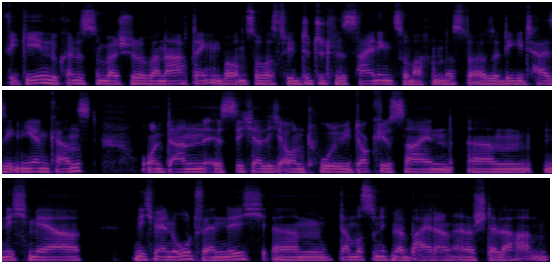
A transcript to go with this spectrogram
wir gehen, du könntest zum Beispiel darüber nachdenken, bei uns sowas wie Digital Signing zu machen, dass du also digital signieren kannst. Und dann ist sicherlich auch ein Tool wie DocuSign ähm, nicht mehr nicht mehr notwendig. Ähm, da musst du nicht mehr beide an einer Stelle haben.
